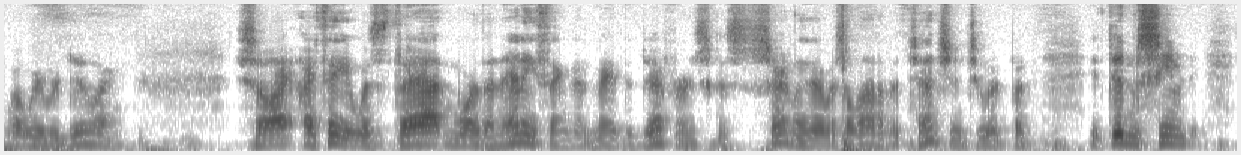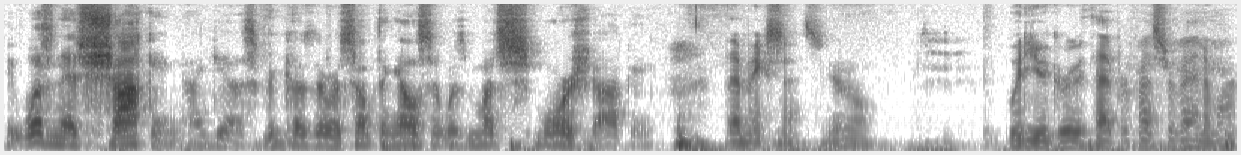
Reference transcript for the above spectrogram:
what we were doing. So I, I think it was that more than anything that made the difference because certainly there was a lot of attention to it, but it didn't seem, it wasn't as shocking, I guess, because there was something else that was much more shocking, That makes sense. you know. Would you agree with that, Professor Vandemar?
